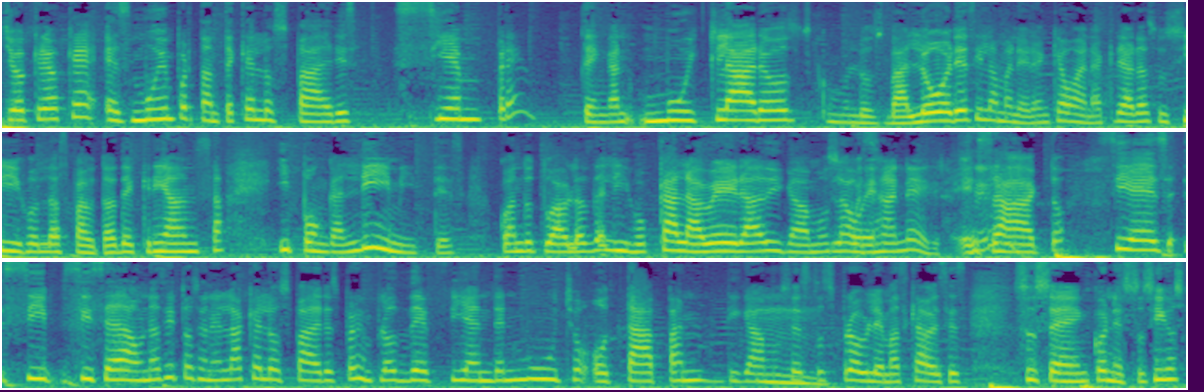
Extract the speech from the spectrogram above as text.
yo creo que es muy importante que los padres siempre tengan muy claros como los valores y la manera en que van a criar a sus hijos, las pautas de crianza y pongan límites. Cuando tú hablas del hijo calavera, digamos, la pues, oveja negra. Exacto. Si es si si se da una situación en la que los padres, por ejemplo, defienden mucho o tapan, digamos, mm. estos problemas que a veces suceden con estos hijos,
